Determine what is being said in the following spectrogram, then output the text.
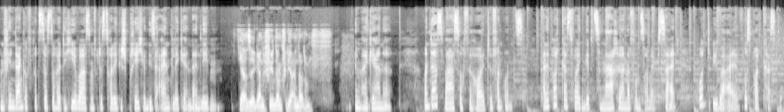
Und vielen Dank, Fritz, dass du heute hier warst und für das tolle Gespräch und diese Einblicke in dein Leben. Ja, sehr gerne. Vielen Dank für die Einladung. Immer gerne. Und das war's auch für heute von uns. Alle Podcast-Folgen gibt's zum Nachhören auf unserer Website und überall, wo es Podcasts gibt.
